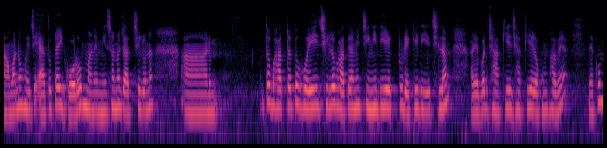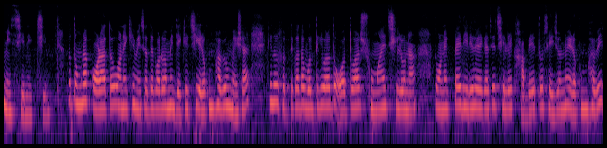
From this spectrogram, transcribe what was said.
নামানো হয়েছে, এতটাই গরম মানে মেশানো যাচ্ছিল না। আর তো ভাতটা তো হয়েই ছিল, ভাতে আমি চিনি দিয়ে একটু রেখে দিয়েছিলাম আর এবার ঝাঁকিয়ে ঝাঁকিয়ে এরকমভাবে দেখো মিশিয়ে নিচ্ছি। তো তোমরা কড়াতেও অনেকে মেশাতে পারো, আমি দেখেছি এরকমভাবেও মেশায়। কিন্তু সত্যি কথা বলতে কি বলো তো অত আর সময় ছিল না। তো অনেকটাই দেরি হয়ে গেছে, ছেলে খাবে তো সেই জন্য এরকমভাবেই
